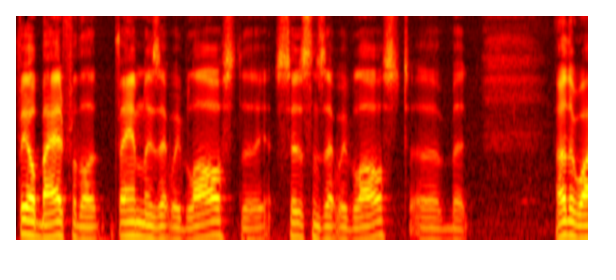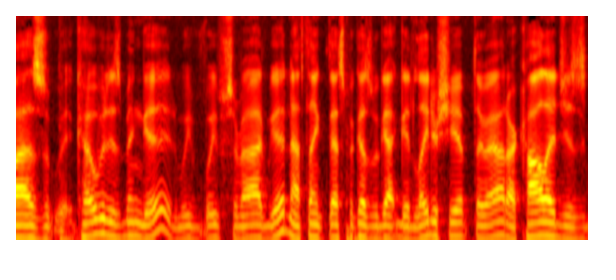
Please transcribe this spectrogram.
feel bad for the families that we've lost, the citizens that we've lost, uh, but otherwise, COVID has been good. We've we've survived good, and I think that's because we've got good leadership throughout. Our college is,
